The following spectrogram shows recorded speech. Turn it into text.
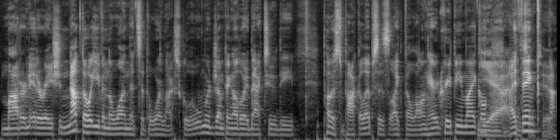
modern iteration, not though even the one that's at the Warlock School. When we're jumping all the way back to the post apocalypse, is like the long haired creepy Michael. Yeah, I I, think think. so.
